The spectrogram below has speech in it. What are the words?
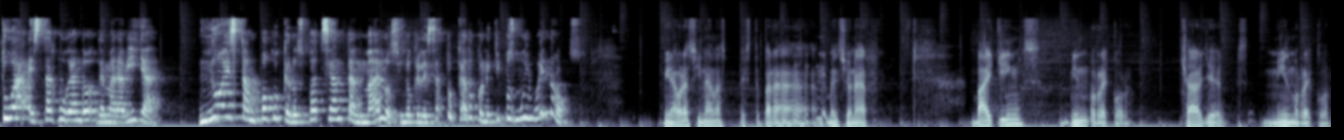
Tua está jugando de maravilla. No es tampoco que los Pats sean tan malos, sino que les ha tocado con equipos muy buenos. Mira, ahora sí, nada más este, para mencionar. Vikings, mismo récord. Chargers, mismo récord.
